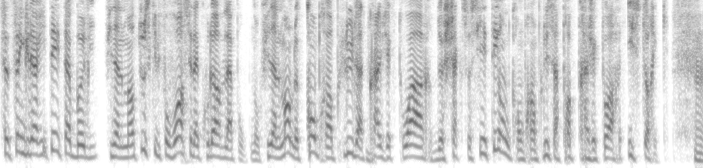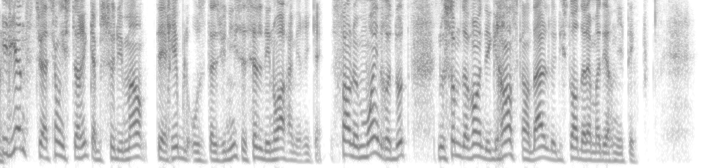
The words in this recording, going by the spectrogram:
cette singularité est abolie. Finalement, tout ce qu'il faut voir, c'est la couleur de la peau. Donc finalement, on ne comprend plus la trajectoire de chaque société, on ne comprend plus sa propre trajectoire historique. Hmm. Il y a une situation historique absolument terrible aux États-Unis, c'est celle des Noirs américains. Sans le moindre doute, nous sommes devant un des grands scandales de l'histoire de la modernité.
